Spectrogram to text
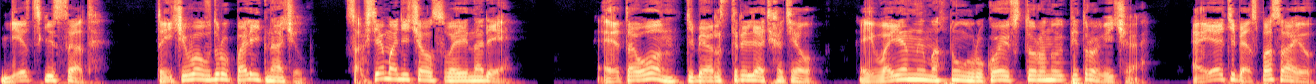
«Детский сад. Ты чего вдруг палить начал? Совсем одичал в своей норе?» «Это он тебя расстрелять хотел!» И военный махнул рукой в сторону Петровича. «А я тебя спасаю!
